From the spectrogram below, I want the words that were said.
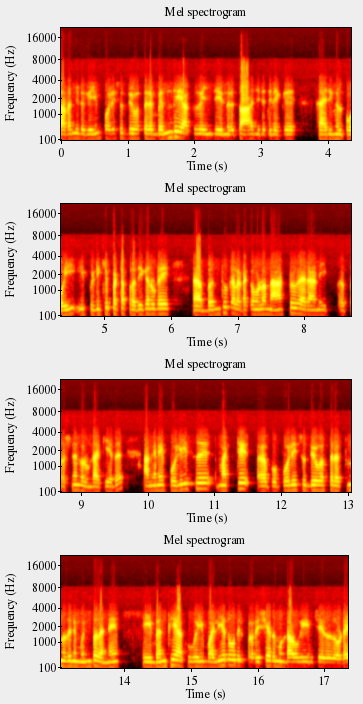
തടഞ്ഞിടുകയും പോലീസ് ഉദ്യോഗസ്ഥരെ ബന്ധിയാക്കുകയും ചെയ്യുന്ന ഒരു സാഹചര്യത്തിലേക്ക് കാര്യങ്ങൾ പോയി. ഈ പിടിക്കപ്പെട്ട പ്രതികളുടെ ബന്ധുക്കളടക്കമുള്ള നാട്ടുകാരാണ് ഈ പ്രശ്നങ്ങൾ ഉണ്ടാക്കിയത് അങ്ങനെ പോലീസ് മറ്റ് പോലീസ് ഉദ്യോഗസ്ഥർ എത്തുന്നതിന് മുൻപ് തന്നെ ഈ ബന്ധിയാക്കുകയും വലിയ തോതിൽ പ്രതിഷേധമുണ്ടാവുകയും ചെയ്തതോടെ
